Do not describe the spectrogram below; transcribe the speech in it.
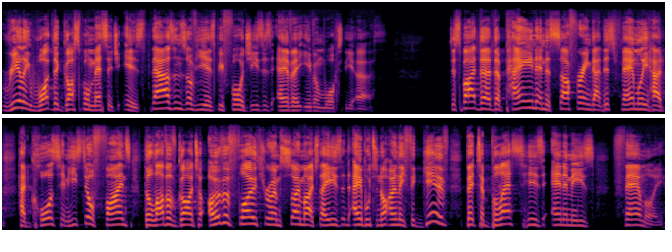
really what the gospel message is thousands of years before Jesus ever even walked the earth. Despite the, the pain and the suffering that this family had, had caused him, he still finds the love of God to overflow through him so much that he's able to not only forgive, but to bless his enemy's family.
